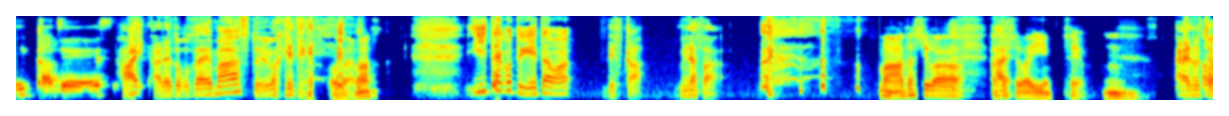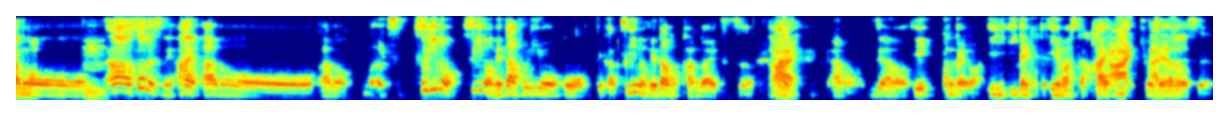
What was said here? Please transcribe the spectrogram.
い。いい感じです。はい、ありがとうございます。というわけで、ありがとうございます。言いたいこと言えたわ、ですか？皆さん。まあ私は、はい私は言いましたよ。うん。あやのちゃあのんも。ーうんあーそうですね。はい。あのーあの、次の、次のネタ振りをこう、っていうか、次のネタも考えつつ、はい。あの、じゃあ、あの、い今回は言いたいこと言えました。はい。はい気持ちよかったです。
